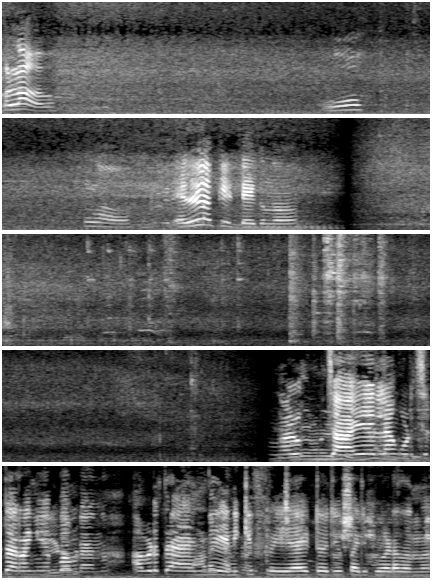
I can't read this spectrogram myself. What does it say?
കൊള്ളാവോ ഓ കൊള്ളാവോ? എള്ളൊക്കെ ഇട്ടേക്കുന്നോ? ചായ എല്ലാം കുടിച്ചിട്ട് ഇറങ്ങിയപ്പം അവിടുത്തെ ആന്റി എനിക്ക് ഫ്രീ ആയിട്ട് ഒരു പരിപ്പ് വട തന്നു.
